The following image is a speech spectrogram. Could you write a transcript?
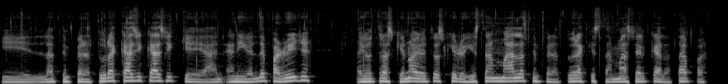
eh, la temperatura casi, casi que a, nivel de parrilla. Hay otras que no, hay otras que registran más la temperatura que está más cerca de la tapa.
